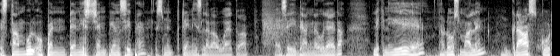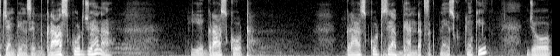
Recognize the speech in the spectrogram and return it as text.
इस्तांबुल ओपन टेनिस चैम्पियनशिप है। इसमें टेनिस लगा हुआ है तो आप ऐसे ही ध्यान हो जाएगा। लेकिन ये है Rosmalen grass court championship grass court जो है ना, ये ग्रास कोर्ट ग्रास कोर्ट से आप ध्यान रख सकते हैं इसको, क्योंकि जो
